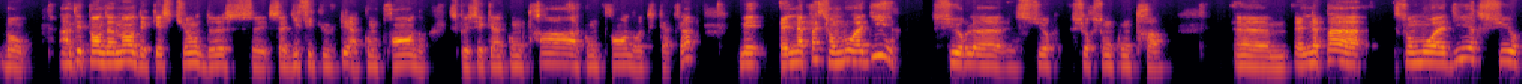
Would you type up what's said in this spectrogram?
bon, indépendamment des questions de sa difficulté à comprendre ce que c'est qu'un contrat, à comprendre, etc., mais elle n'a pas son mot à dire sur, le, sur, sur son contrat. Euh, elle n'a pas son mot à dire sur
